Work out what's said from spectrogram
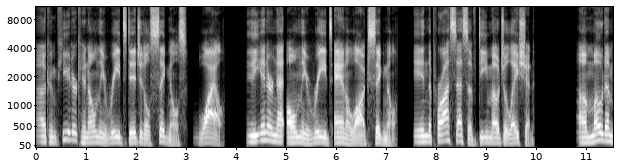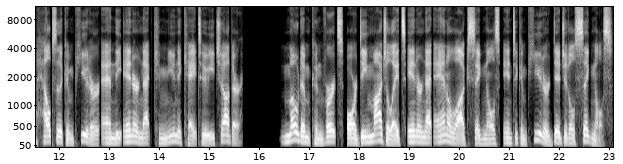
A computer can only reads digital signals, while the internet only reads analog signal. In the process of demodulation, a modem helps the computer and the internet communicate to each other. Modem converts or demodulates internet analog signals into computer digital signals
